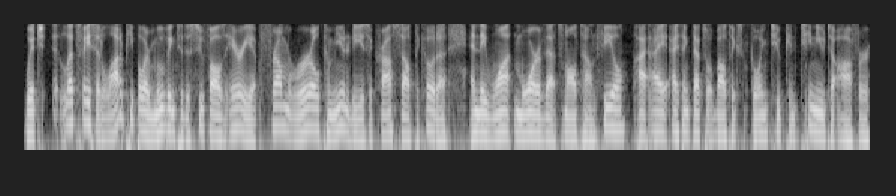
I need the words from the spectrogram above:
which, let's face it, a lot of people are moving to the Sioux Falls area from rural communities across South Dakota, and they want more of that small town feel. I, I, I think that's what Baltic's going to continue to offer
